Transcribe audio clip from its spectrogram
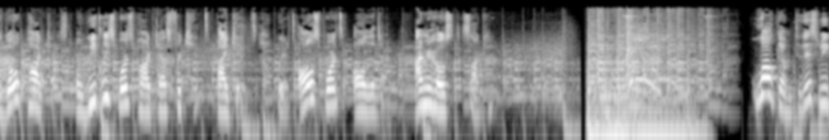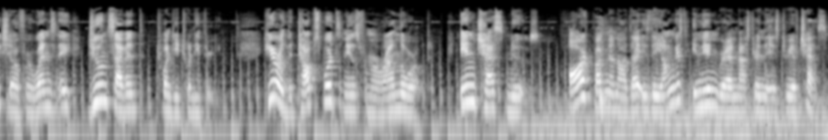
the GOAT Podcast, a weekly sports podcast for kids by kids, where it's all sports all the time. I'm your host, Saki. Welcome to this week's show for Wednesday, June 7th, 2023. Here are the top sports news from around the world. In chess news, R. Praggnanandhaa is the youngest Indian grandmaster in the history of chess.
